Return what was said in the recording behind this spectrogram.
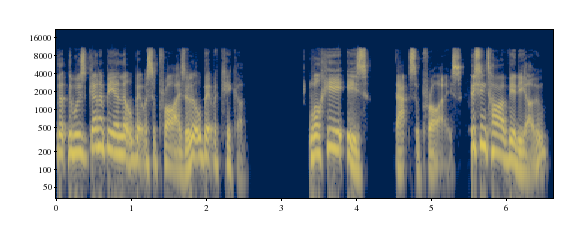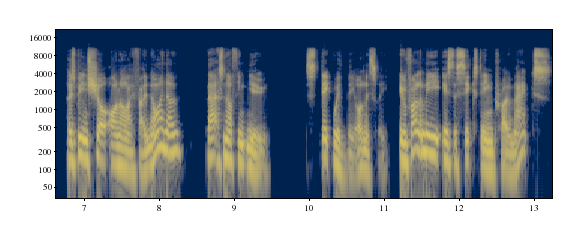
that there was going to be a little bit of a surprise, a little bit of a kicker. Well, here is that surprise. This entire video has been shot on iPhone. Now, I know that's nothing new stick with me, honestly. In front of me is the 16 Pro Max.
